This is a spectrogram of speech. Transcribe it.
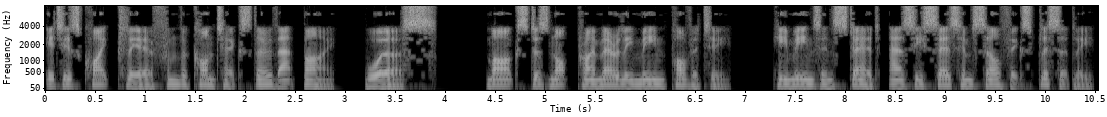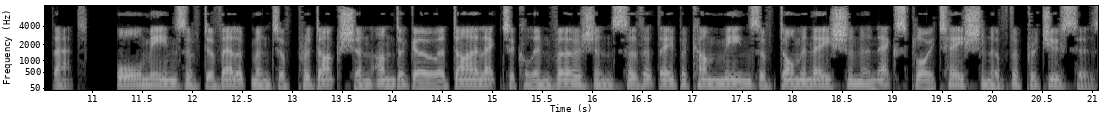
It is quite clear from the context though that by «worse» Marx does not primarily mean poverty. He means instead, as he says himself explicitly, that all means of development of production undergo a dialectical inversion so that they become means of domination and exploitation of the producers.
